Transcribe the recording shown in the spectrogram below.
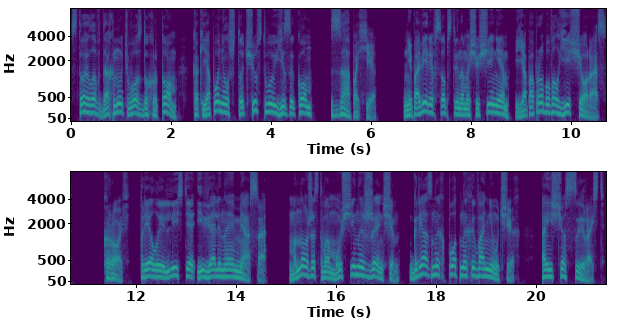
Стоило вдохнуть воздух ртом, как я понял, что чувствую языком запахи. Не поверив собственным ощущениям, я попробовал еще раз. Кровь, прелые листья и вяленое мясо. Множество мужчин и женщин, грязных, потных и вонючих. А еще сырость.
